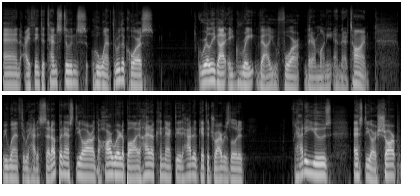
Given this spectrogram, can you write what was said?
And I think the 10 students who went through the course really got a great value for their money and their time. We went through how to set up an SDR, the hardware to buy, how to connect it, how to get the drivers loaded, how to use SDR Sharp,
